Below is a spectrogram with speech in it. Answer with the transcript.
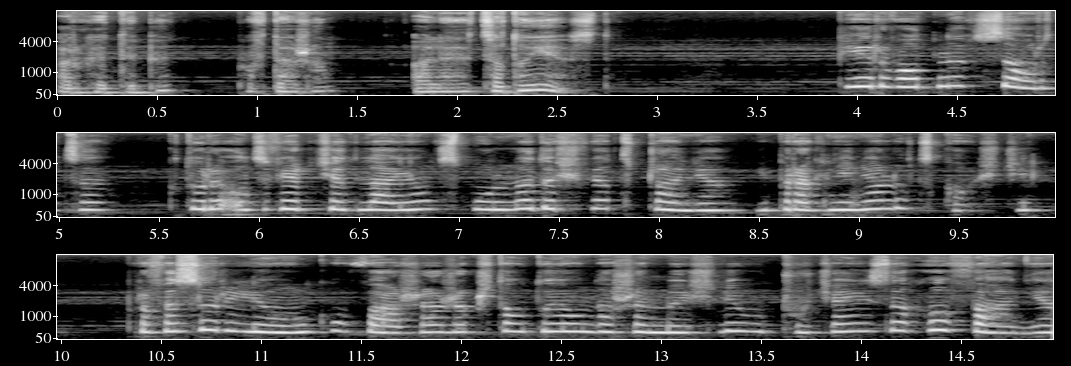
Archetypy? Powtarzam. Ale co to jest? Pierwotne wzorce, które odzwierciedlają wspólne doświadczenia i pragnienia ludzkości. Profesor Jung uważa, że kształtują nasze myśli, uczucia i zachowania.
